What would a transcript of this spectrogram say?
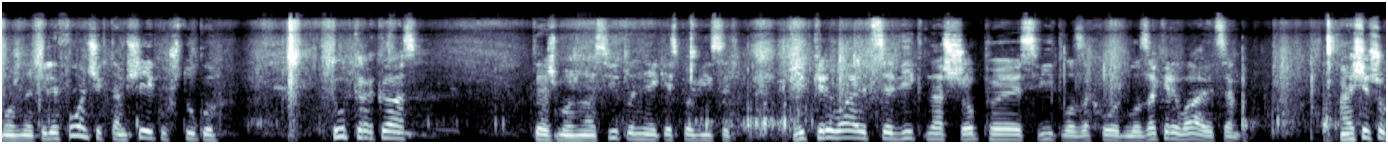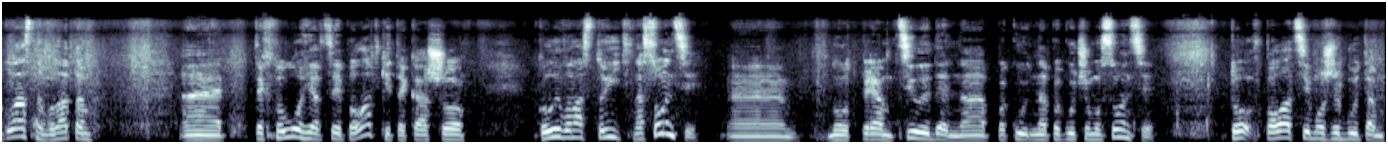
Можна телефончик, там ще якусь штуку. Тут каркас. Теж можна освітлення якесь повісити. Відкриваються вікна, щоб е, світло заходило, закриваються. А ще що класно, вона там е, технологія в цій палатці така, що коли вона стоїть на сонці, е, ну от прям цілий день на, паку, на пекучому сонці, то в палаці може бути там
